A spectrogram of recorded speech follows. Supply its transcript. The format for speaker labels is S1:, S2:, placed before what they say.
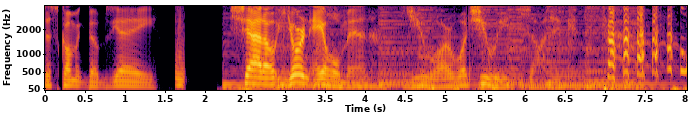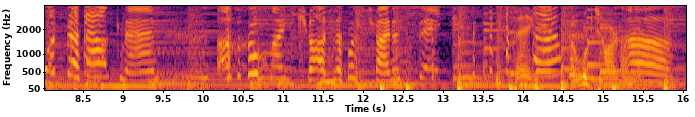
S1: Ciscomic Dubz, yay. Shadow, you're an a-hole, man.
S2: You are what you eat, Sonic.
S1: what the heck, man? Oh my god, that was kind of sick.
S2: Thanks. I worked hard on it.
S1: Ah.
